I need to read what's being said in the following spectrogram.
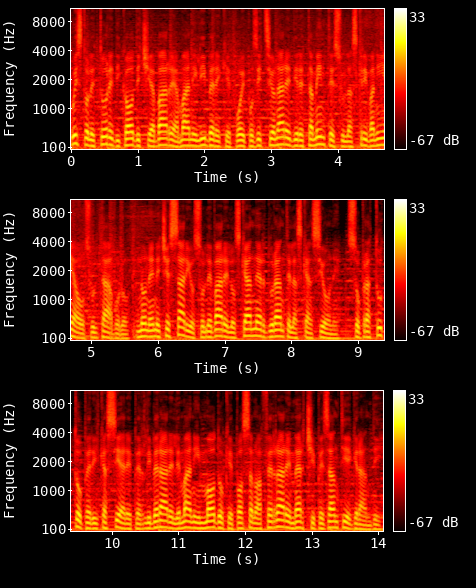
Questo lettore di codici a barre a mani libere che puoi posizionare direttamente sulla scrivania o sul tavolo, non è necessario sollevare lo scanner durante la scansione, soprattutto per il cassiere per liberare le mani in modo che possano afferrare merci pesanti e grandi.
